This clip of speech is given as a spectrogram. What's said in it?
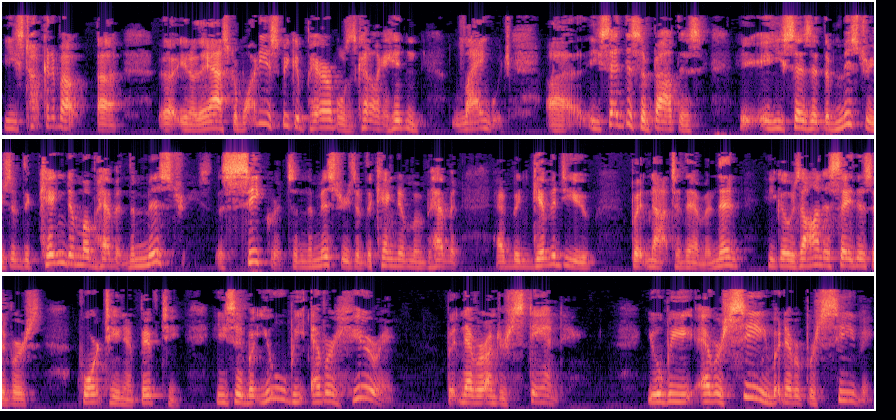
he's talking about, uh, uh, you know, they ask him, why do you speak in parables? It's kind of like a hidden language. Uh, he said this about this. He, he says that the mysteries of the kingdom of heaven, the mysteries, the secrets and the mysteries of the kingdom of heaven have been given to you, but not to them. And then he goes on to say this in verse 14 and 15. He said, but you will be ever hearing, but never understanding. You'll be ever seeing, but never perceiving.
